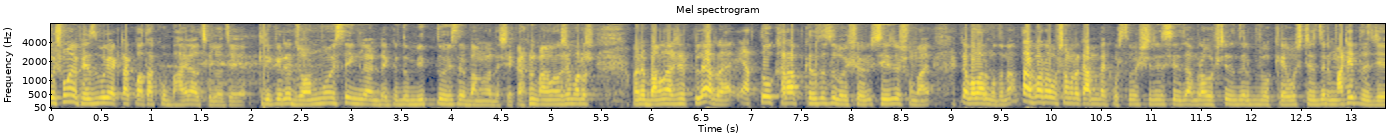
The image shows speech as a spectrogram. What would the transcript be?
ওই সময় ফেসবুকে একটা কথা খুব ভাইরাল ছিল যে ক্রিকেটের জন্ম হয়েছে ইংল্যান্ডে, কিন্তু মৃত্যু হয়েছে বাংলাদেশে। কারণ বাংলাদেশের মানুষ মানে বাংলাদেশের প্লেয়াররা এত খারাপ খেলতেছিল ওই সিরিজের সময়, এটা বলার মতো না। তারপর অবশ্য আমরা কাম ব্যাক করছি। ওয়েস্ট ইন্ডিজ সিরিজ আমরা ওয়েস্ট ইন্ডিজের বিপক্ষে ওয়েস্ট ইন্ডিজের মাটিতে যে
